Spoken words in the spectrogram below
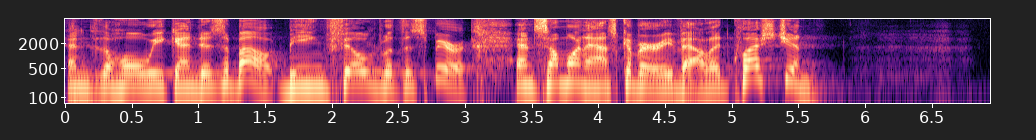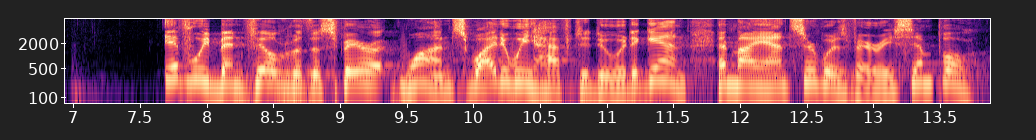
and the whole weekend is about being filled with the Spirit. And someone asked a very valid question. If we've been filled with the Spirit once, why do we have to do it again? And my answer was very simple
